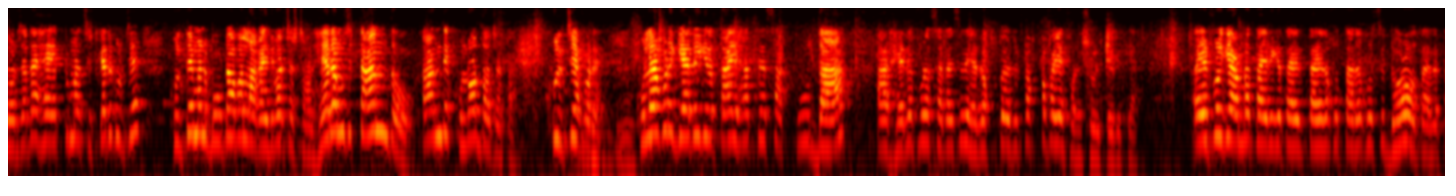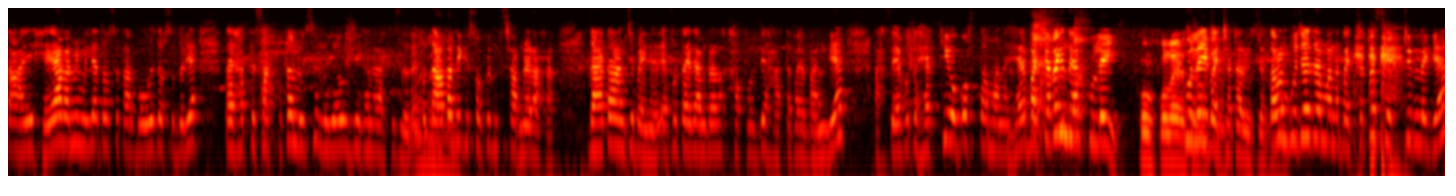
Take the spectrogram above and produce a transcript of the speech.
দরজাটা হ্যাঁ একটু মানে চিটকারি খুলছে খুলতে মানে বউটা আবার লাগাই দেওয়ার চেষ্টা করে। হ্যাঁ আমি টান দো টান দিয়ে খুলোর দরজাটা খুলছে পরে। খোলার পরে গিয়ে দেখি তাই হাতে চাকু দা আর হেরে পুরো সাটাইছে হেরে রক্ত টপটপাইয়া পরে শরীরটা আর এরপর গিয়ে আমরা তাই তাই তাই তারা কইছি ধরো তাই তাই হে আর আমি মিলে ধরছে তার বউয়ে ধরছে ধরিয়া তাই হাতে চাকুটা লইছি লইয়া ওই যেখানে রাখিছে। এরপর দাটা দেখি চোখের সামনে রাখা দাটা আনছে বাইরে। এরপর তাই আমরা কাপড় দিয়ে হাতে পায়ে বান দিয়া আসছে। এরপর তো হের কি অবস্থা মানে হের বাচ্চাটা কিন্তু হের কুলেই। কুলেই বাচ্চাটা রয়েছে তার মানে বুঝা যায় মানে বাচ্চাটা সেফটির লেগিয়া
